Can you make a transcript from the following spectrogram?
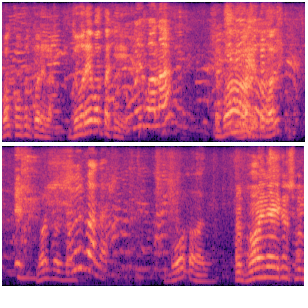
বল কবুল করেলাম জোরে বল তাকে তুমি বলো। বল একটু বল। বল বল তুমি বলো। বল। আর ভয় নেই এখানে শুন।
